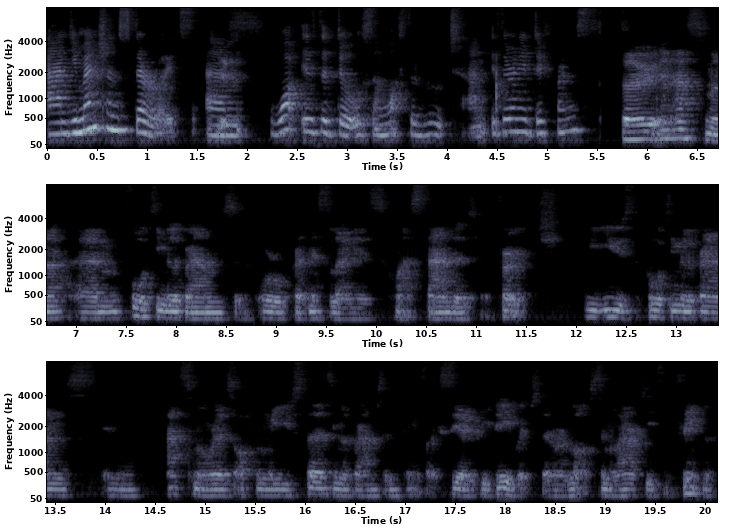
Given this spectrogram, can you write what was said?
And you mentioned steroids. Um, yes. What is the dose and what's the route? And is there any difference? So in asthma, um, 40 milligrams of oral prednisolone is quite a standard approach. We use the 40 milligrams in asthma, whereas often we use 30 milligrams in things like COPD, which there are a lot of similarities in treatment.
